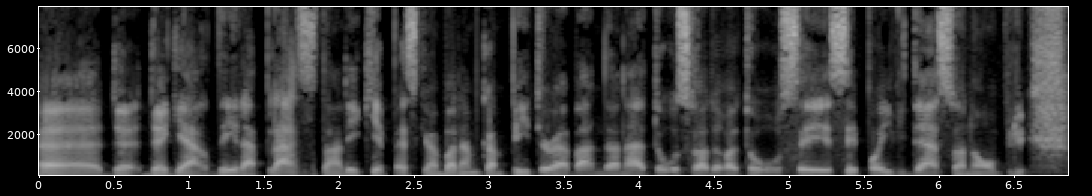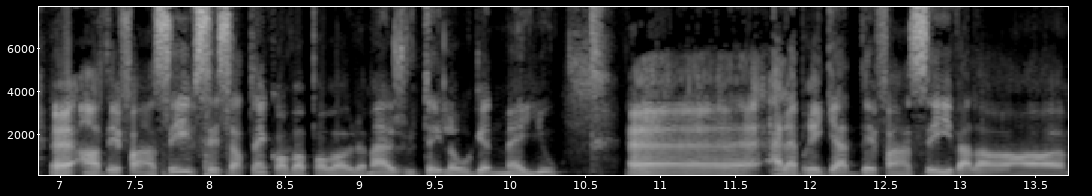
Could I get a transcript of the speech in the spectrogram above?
euh, de, garder la place dans l'équipe. Est-ce qu'un bonhomme comme Peter Abandonato sera de retour? C'est, c'est pas évident, ça non plus. Euh, en défensive, c'est certain qu'on va probablement ajouter Logan Mayou à la brigade défensive. Alors,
